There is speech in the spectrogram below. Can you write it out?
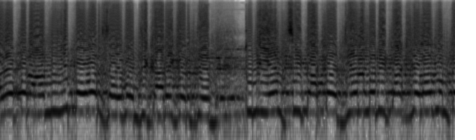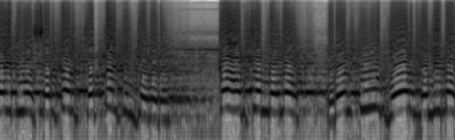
अरे पण आम्हीही पवार साहेबांचे कार्यकर्ते. तुम्ही एनसी टाका जेलमध्ये टाकलेला अजून काही दिवस सरकार सत्ता आहे तुमच्याकडे. काय अडचण नाही ना? परंतु जर मलिदा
